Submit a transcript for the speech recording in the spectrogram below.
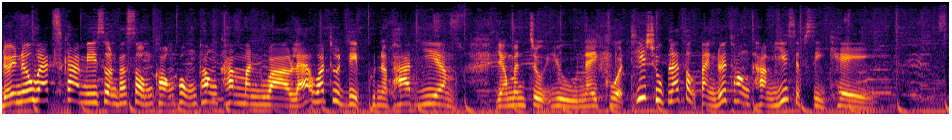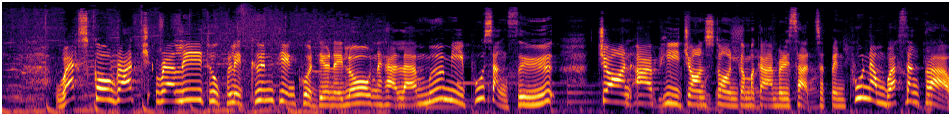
โดยเนื้อแว็กซ์ค่ะมีส่วนผสมของผงทองคำมันวาว และวัตถุดิบคุณภาพเยี่ยม ยังบรรจุอยู่ในขวดที่ชุบและตกแต่งด้วยทองคำ 24K Wax Go Rush Rally ถูกผลิตขึ้นเพียงขวดเดียวในโลกนะคะ และเมื่อมีผู้สั่งซื้อ John R.P. Johnstone กรรมการบริษัทจะเป็นผู้นำแว็กซ์ดังกล่าว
